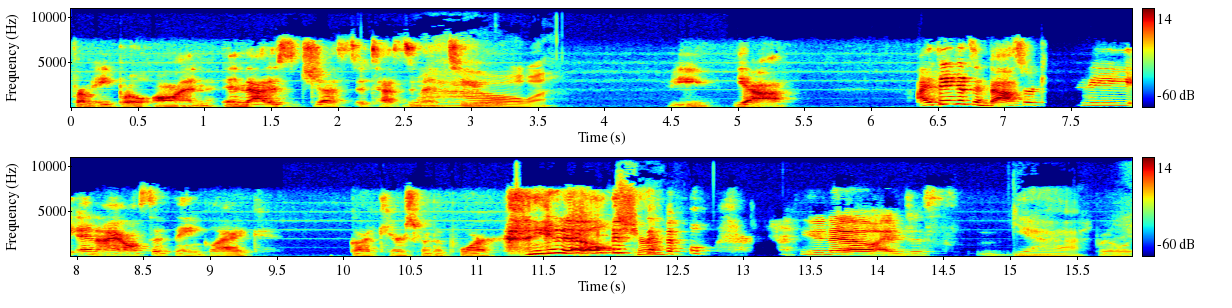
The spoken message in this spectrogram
from April on, and that is just a testament wow. to, yeah. I think it's ambassador community, and I also think like God cares for the poor, you know. Sure. So, you know, I'm just yeah. Really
